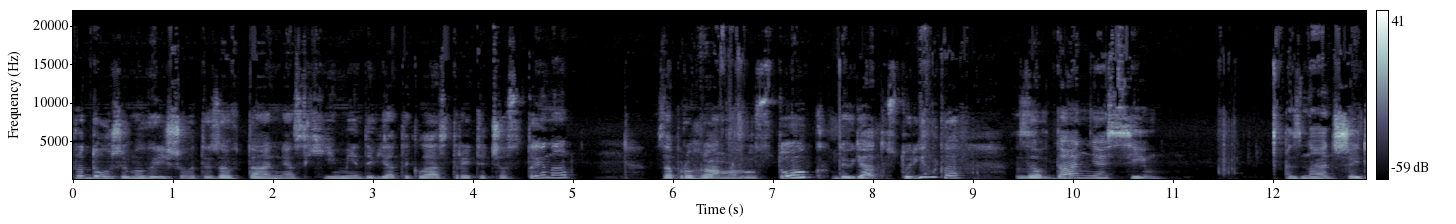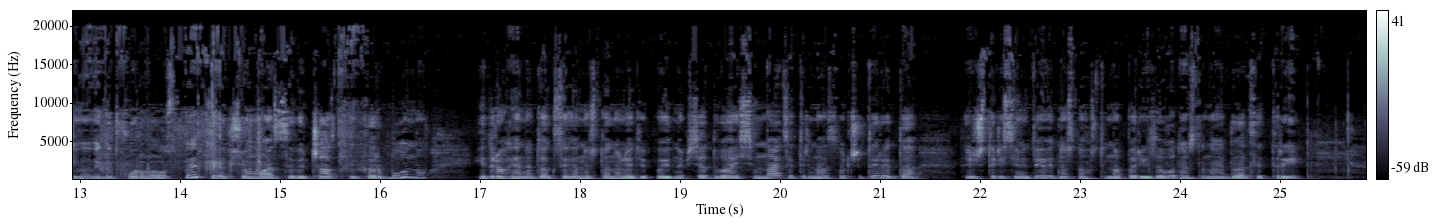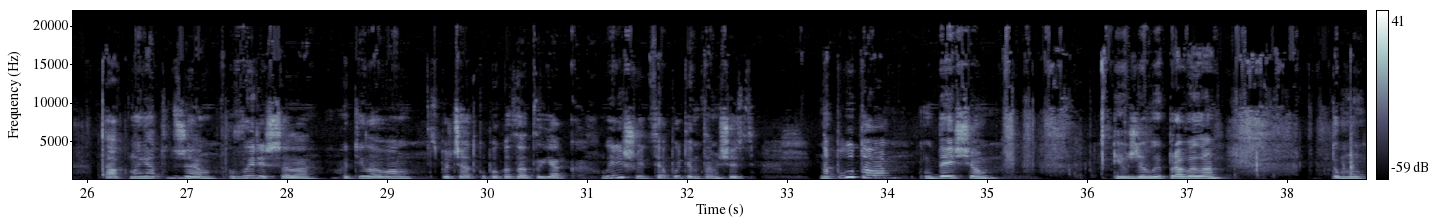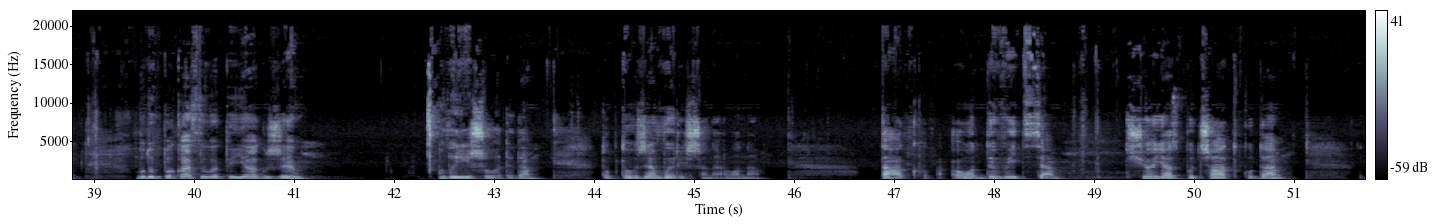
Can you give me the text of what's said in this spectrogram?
Продовжуємо вирішувати завдання з хімії 9 клас, 3 частина. За програмою Росток, 9 сторінка, завдання 7. Значить, виведіть формулу спирту, якщо масові частки карбону, гідрогену та оксигену становлять відповідно 52,17, 13,04 та 34,72 відносно густина парів за водою становить 23. Так, ну я тут вже вирішила. Хотіла вам спочатку показати, як вирішується, а потім там щось наплутала дещо і вже виправила. Тому буду показувати, як вже вирішувати. Да? Тобто, вже вирішена вона. Так, от дивіться, що я спочатку да,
